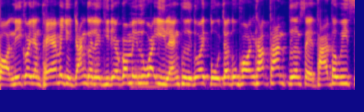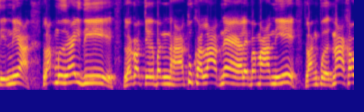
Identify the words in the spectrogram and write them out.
ก่อนนี้ก็ยังแพ้ไม่หยุดยั้งกันเลยทีเดียวก็ไม่รู้ว่าอีแหลงผือโดยตู่จตุพรครับ ท่านเตือนเศรษฐาทวีสินเนี่ยรับมือให้ดี แล้วก็เจอปัญหาทุกขลาบแน่อะไรประมาณนี้ หลังเปิดหน้าเข้า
